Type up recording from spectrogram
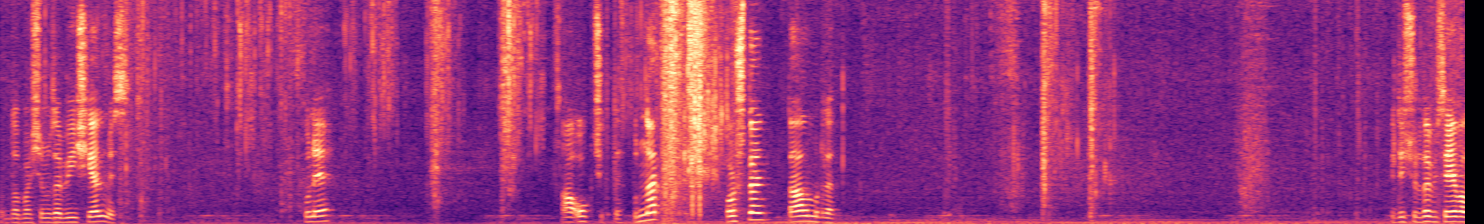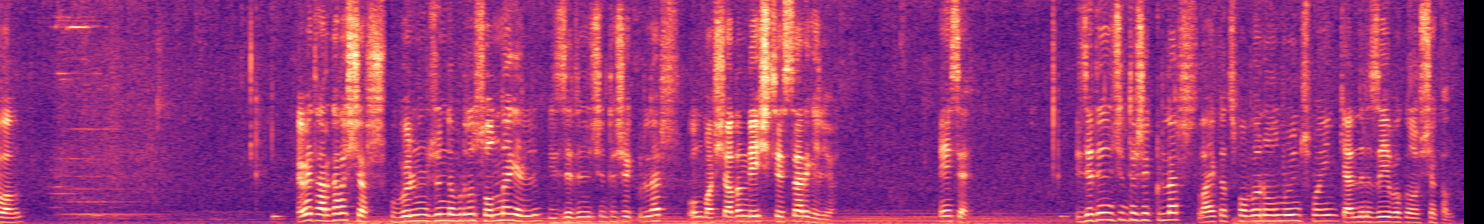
Burada başımıza bir iş gelmesin. Bu ne? Aa ok çıktı. Bunlar hoş lan. Dağılın buradan. Bir de şurada bir save alalım. Evet arkadaşlar bu bölümümüzün de burada sonuna gelelim. İzlediğiniz için teşekkürler. Oğlum aşağıdan değişik sesler geliyor. Neyse. İzlediğiniz için teşekkürler. Like atıp abone olmayı unutmayın. Kendinize iyi bakın. Hoşçakalın.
